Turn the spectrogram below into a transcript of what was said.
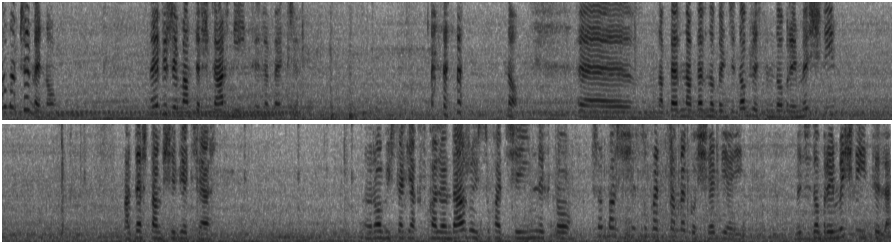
zobaczymy no. Najwyżej mam te w i tyle będzie. no. E, na, pew- na pewno będzie dobrze, jestem dobrej myśli. A też tam się wiecie, robić tak jak w kalendarzu i słuchać się innych, to trzeba się słuchać samego siebie i być dobrej myśli i tyle.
